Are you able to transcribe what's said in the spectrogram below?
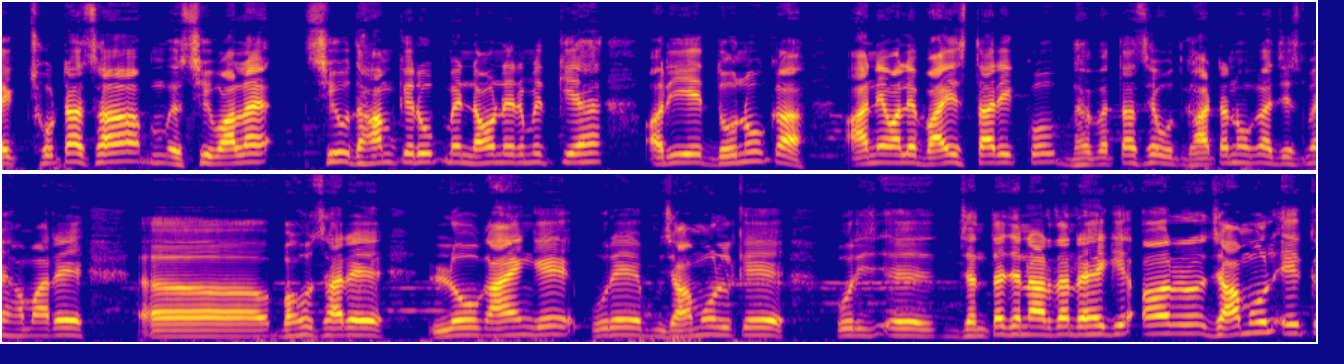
एक छोटा सा शिवालय, शिव धाम के रूप में नवनिर्मित किया है और ये दोनों का आने वाले 22 तारीख को भव्यता से उद्घाटन होगा, जिसमें हमारे बहुत सारे लोग आएँगे, पूरे जामुल के पूरी जनता जनार्दन रहेगी और जामुल एक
